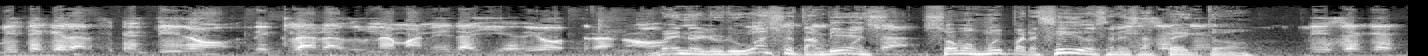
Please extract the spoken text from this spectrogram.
viste que el argentino declara de una manera y es de otra, ¿no? Bueno, el uruguayo también, somos muy parecidos en ese aspecto. dice que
